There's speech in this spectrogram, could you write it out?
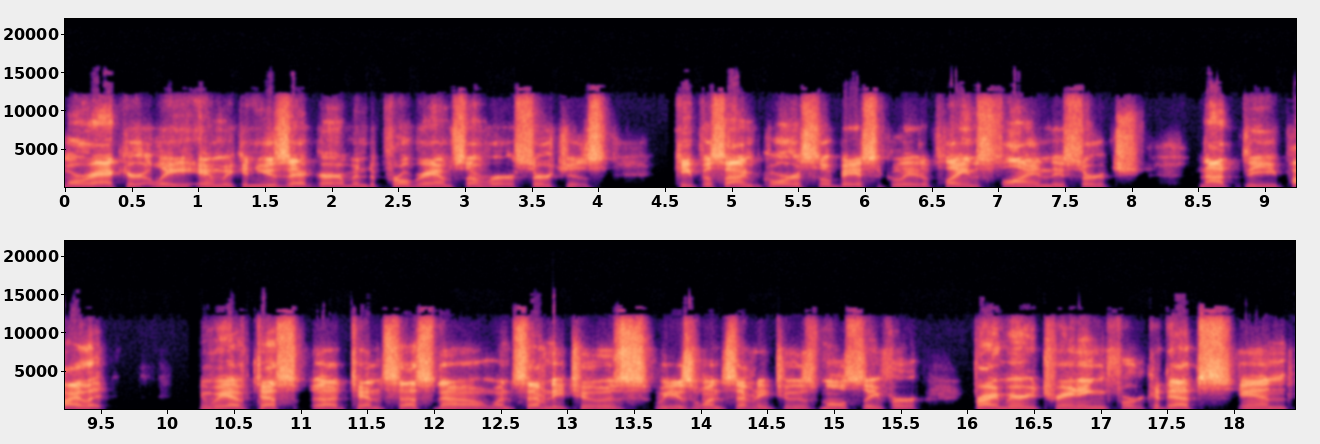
more accurately and we can use that Garmin to program some of our searches, keep us on course. So basically the plane's flying the search, not the pilot and we have test, uh, 10 Cessna 172s. We use 172s mostly for primary training for cadets and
